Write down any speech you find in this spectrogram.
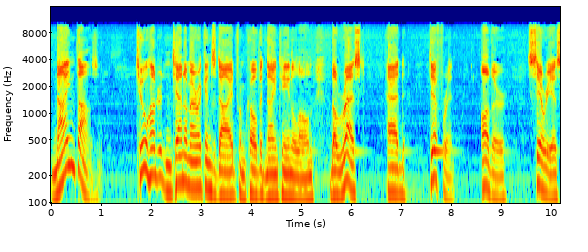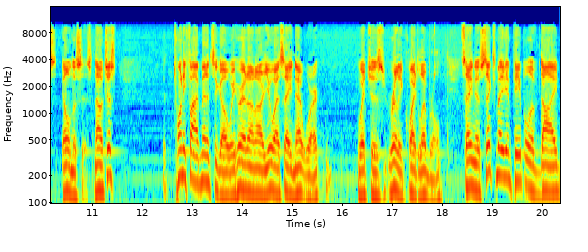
9,210 Americans died from COVID 19 alone. The rest had different other serious illnesses. Now, just 25 minutes ago, we heard on our USA network which is really quite liberal, saying that 6 million people have died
